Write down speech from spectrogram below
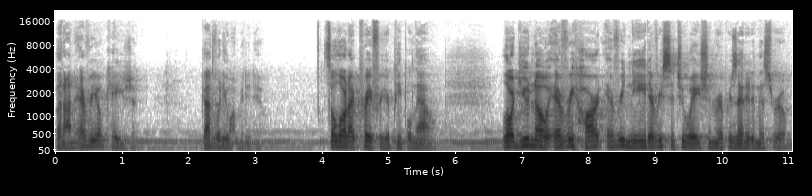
But on every occasion, God, what do you want me to do? So, Lord, I pray for your people now. Lord, you know every heart, every need, every situation represented in this room.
